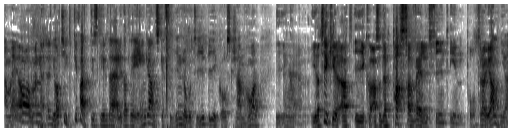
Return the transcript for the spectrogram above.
Ja men, ja, men jag tycker faktiskt helt ärligt att det är en ganska fin logotyp IK Oskarshamn har. Eh. Jag tycker att IK, alltså den passar väldigt fint in på tröjan. Ja.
